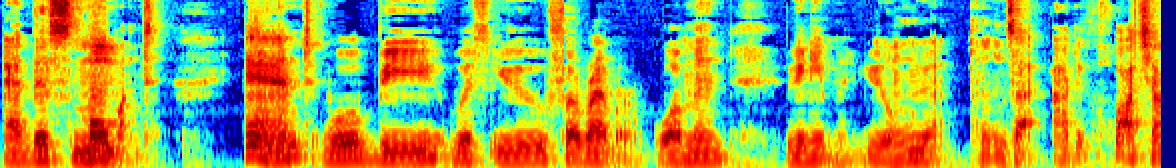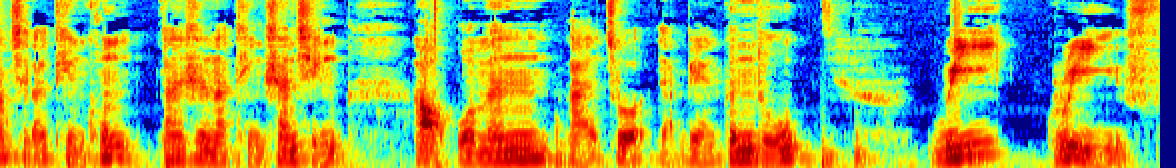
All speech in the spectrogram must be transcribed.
，at this moment，and will be with you forever，我们与你们永远同在。啊，这个话讲起来挺空，但是呢，挺煽情。好，我们来做两遍跟读。We grieve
